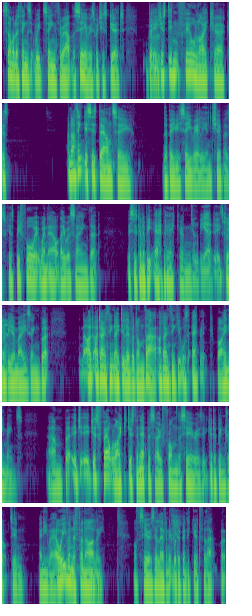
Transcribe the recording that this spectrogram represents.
some of the things that we'd seen throughout the series, which is good. But it Mm. just didn't feel like because, and I think this is down to the BBC really and Chibbers because before it went out, they were saying that this is going to be epic and Going to be epic. it's going yeah. to be amazing. But I, I don't think they delivered on that. I don't think it was epic by any means. Um, but it, it just felt like just an episode from the series. It could have been dropped in anywhere, or even the finale of series eleven. It would have been good for that. But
